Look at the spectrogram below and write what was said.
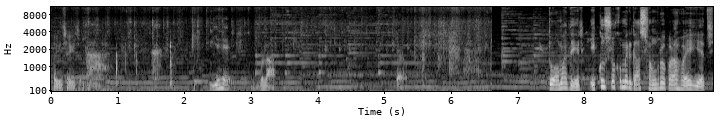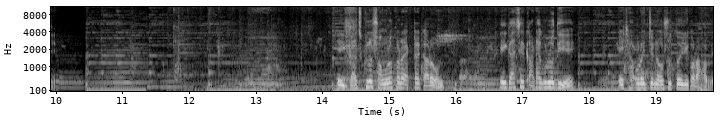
ঠিক আছে ঠিক আছে हाँ ये है गुलाब चलो তো আমাদের একুশ রকমের গাছ সংগ্রহ করা হয়ে গিয়েছে এই গাছগুলো সংগ্রহ করার একটা কারণ, এই গাছের কাঁটাগুলো দিয়ে এই ঠাকুরের জন্য ওষুধ তৈরি করা হবে।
